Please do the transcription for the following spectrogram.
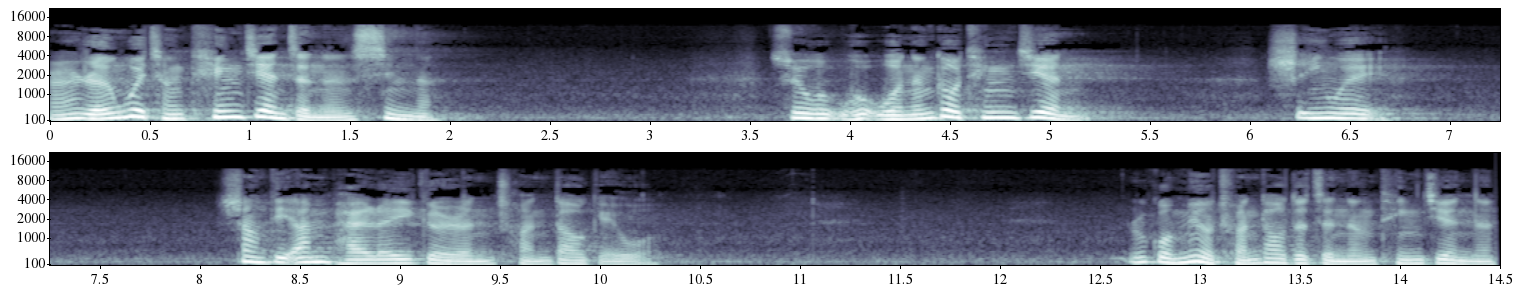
然而人未曾听见，怎能信呢？所以我我我能够听见，是因为上帝安排了一个人传道给我。如果没有传道的，怎能听见呢？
